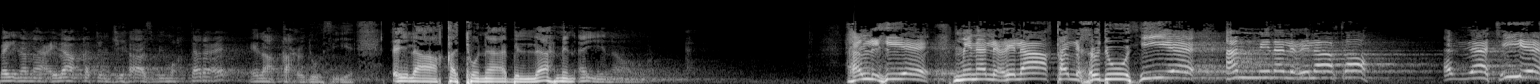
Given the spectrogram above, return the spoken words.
بينما علاقة الجهاز بمخترعه علاقة حدوثية. علاقتنا بالله من أي نوع؟ هل هي من العلاقة الحدوثية أم من العلاقة الذاتية؟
